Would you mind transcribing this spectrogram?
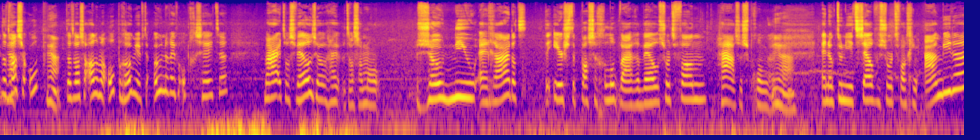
dat was erop. Ja. Dat was er allemaal op. Romy heeft er ook nog even op gezeten. Maar het was wel zo, hij, het was allemaal zo nieuw en raar dat de eerste passen galop waren wel een soort van hazensprongen. ja. En ook toen hij het zelf een soort van ging aanbieden,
